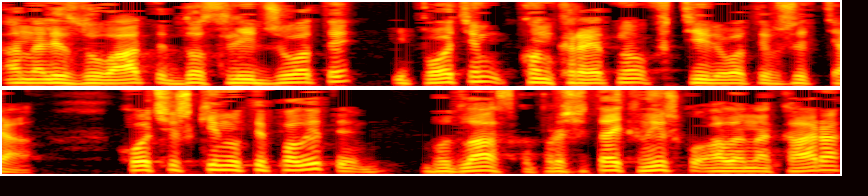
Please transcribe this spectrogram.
аналізувати, досліджувати і потім конкретно втілювати в життя. Хочеш кинути палити? Будь ласка, прочитай книжку Алена Кара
